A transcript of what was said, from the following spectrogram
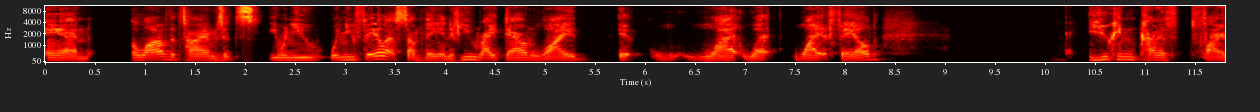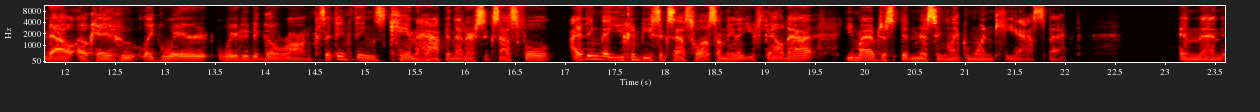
And a lot of the times it's when you when you fail at something and if you write down why it why what why it failed you can kind of find out okay who like where where did it go wrong? Because i think things can happen that are successful. I think that you can be successful at something that you failed at. You might have just been missing like one key aspect. And then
